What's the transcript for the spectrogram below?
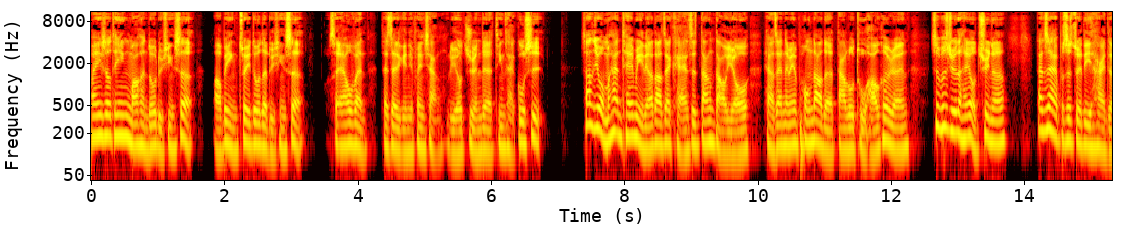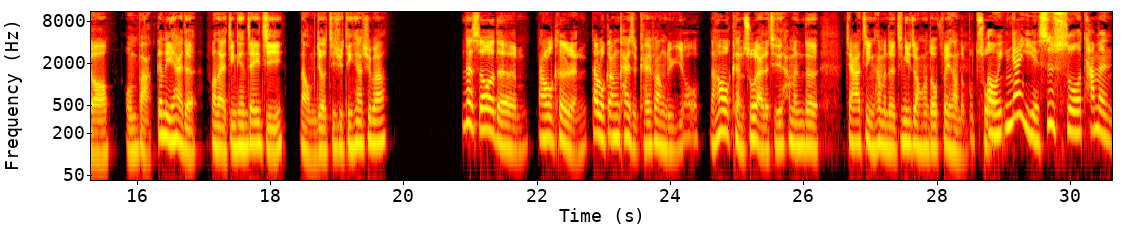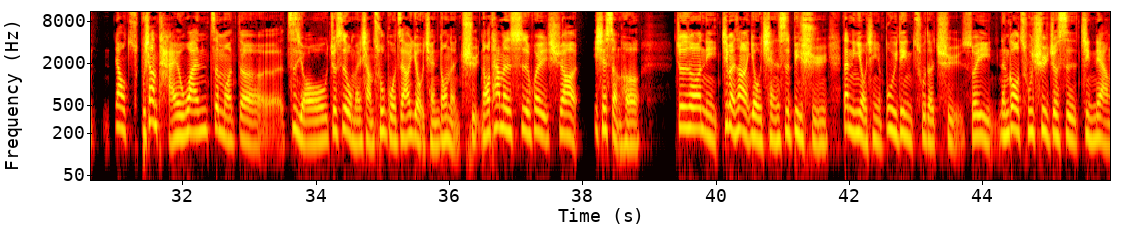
欢迎收听毛很多旅行社，毛病最多的旅行社。我是 Elvin，在这里给你分享旅游志人的精彩故事。上集我们和 Tammy 聊到在凯恩斯当导游，还有在那边碰到的大陆土豪客人，是不是觉得很有趣呢？但这还不是最厉害的哦，我们把更厉害的放在今天这一集。那我们就继续听下去吧。那时候的大陆客人，大陆刚开始开放旅游，然后肯出来的，其实他们的。家境，他们的经济状况都非常的不错哦。应该也是说，他们要不像台湾这么的自由，就是我们想出国，只要有钱都能去。然后他们是会需要一些审核，就是说你基本上有钱是必须，但你有钱也不一定出得去。所以能够出去就是尽量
